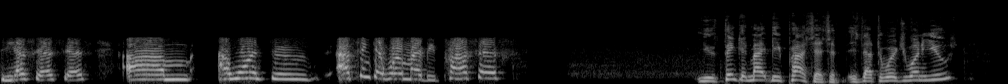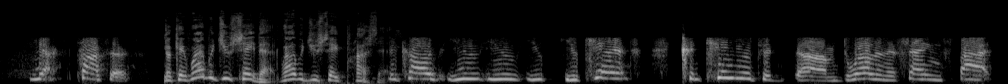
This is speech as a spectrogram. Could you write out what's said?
Yes, yes, yes. Um, I want to. I think that word might be process. You think it might be process. Is that the word you want to use? Yes, process. Okay, why would you say that? Why would you say process? Because you you you you can't continue to um, dwell in the same spot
